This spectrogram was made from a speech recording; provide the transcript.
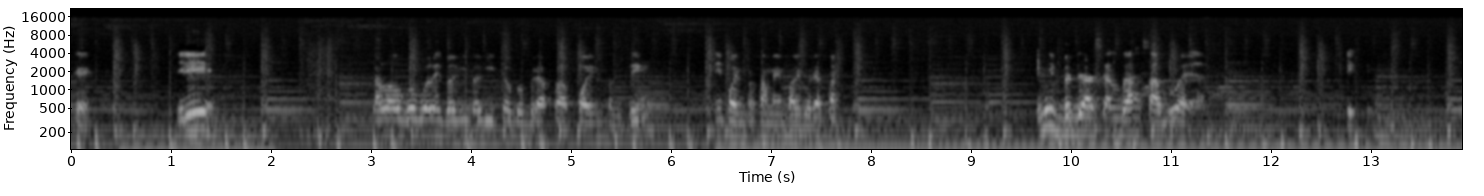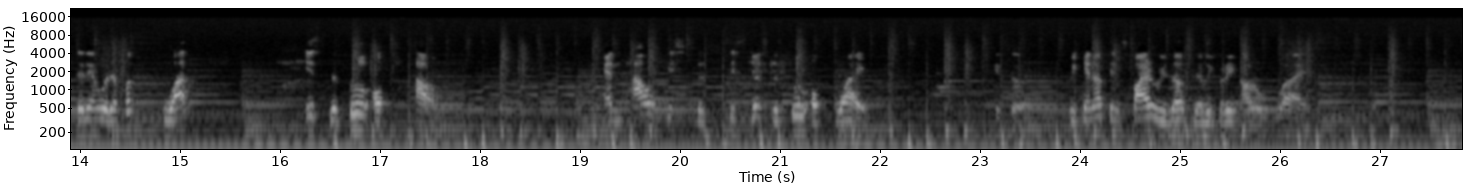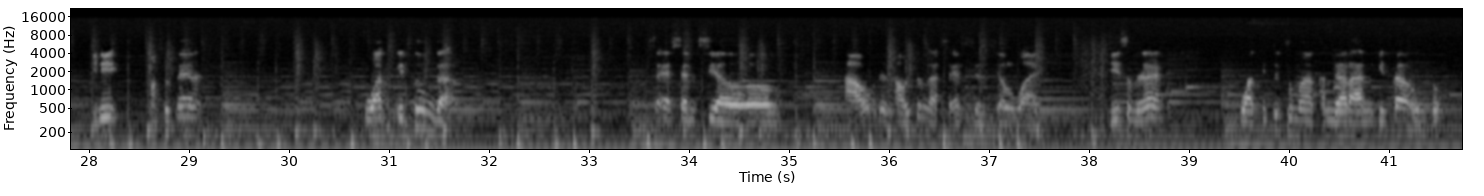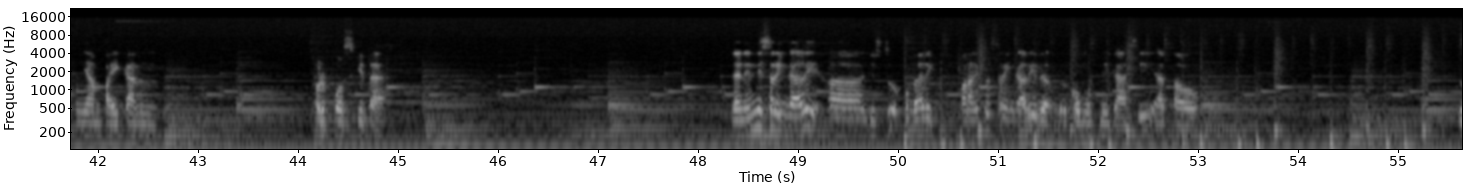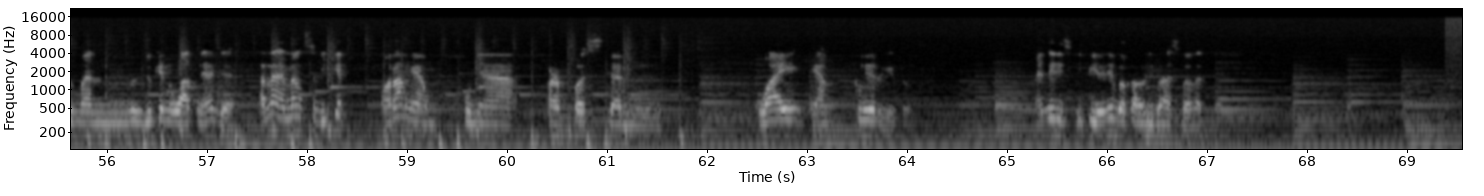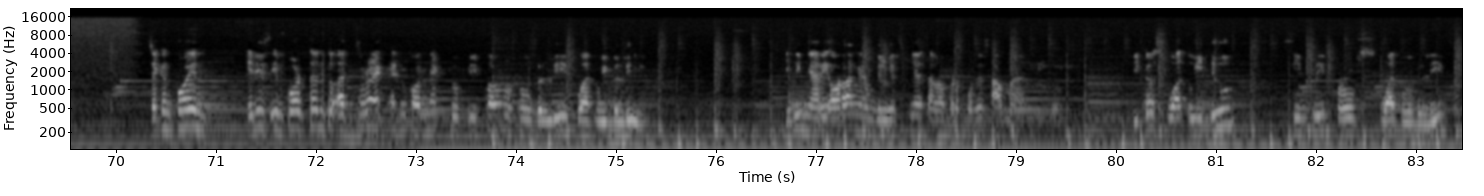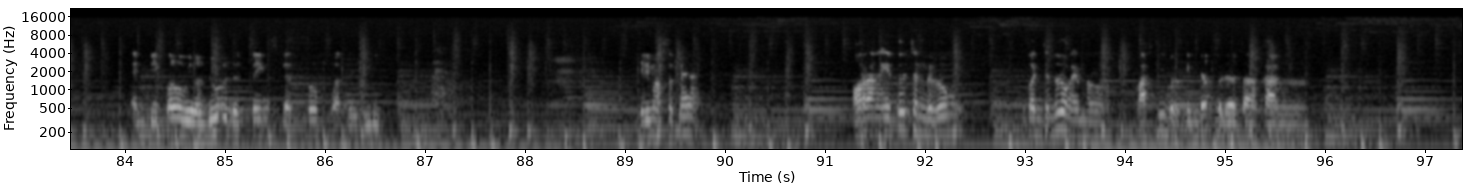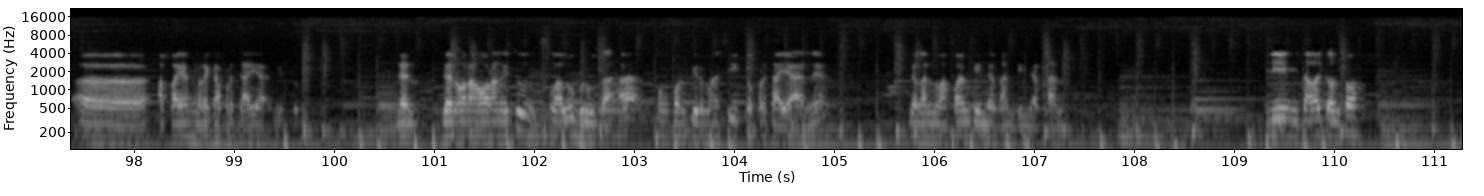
Oke. Jadi kalau gue boleh bagi-bagi ke beberapa poin penting, ini poin pertama yang paling gue dapat. Ini berdasarkan bahasa gue ya. Dari yang gue dapat, what is the tool of how, and how is the is just the tool of why. Gitu. We cannot inspire without delivering our why. Jadi maksudnya what itu nggak seesensial how dan how itu nggak seesensial why. Jadi sebenarnya what itu cuma kendaraan kita untuk menyampaikan purpose kita. Dan ini sering kali uh, justru kebalik. Orang itu sering kali berkomunikasi atau cuman nunjukin what-nya aja. Karena emang sedikit orang yang punya purpose dan why yang clear gitu. Nanti di video ini bakal dibahas banget. Second point, it is important to attract and connect to people who believe what we believe. Jadi nyari orang yang beliefnya sama purpose sama gitu. Because what we do simply proves what we believe and people will do the things that prove what they believe. Jadi maksudnya orang itu cenderung bukan cenderung emang pasti bertindak berdasarkan uh, apa yang mereka percaya gitu. Dan dan orang-orang itu selalu berusaha mengkonfirmasi kepercayaannya dengan melakukan tindakan-tindakan. Jadi misalnya contoh,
